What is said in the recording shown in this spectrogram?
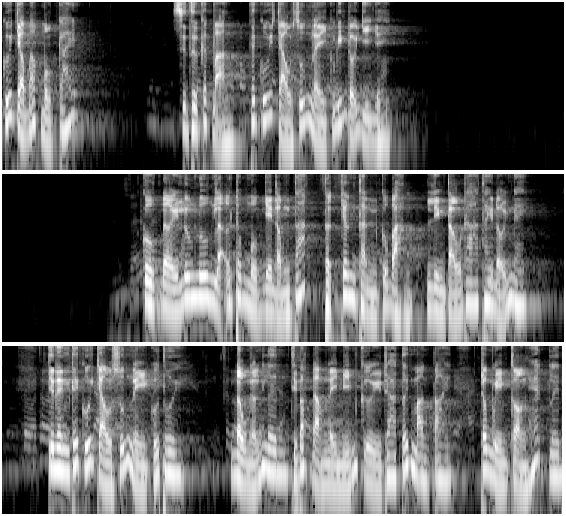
Cúi chào bác một cái. Xin thưa các bạn, Cái cúi chào xuống này có biến đổi gì vậy? Cuộc đời luôn luôn là ở trong một vài động tác Thật chân thành của bạn liền tạo ra thay đổi ngay. Cho nên cái cúi chào xuống nị của tôi, Đầu ngẩng lên thì bác đàm này mỉm cười ra tới mang tay Trong miệng còn hét lên.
